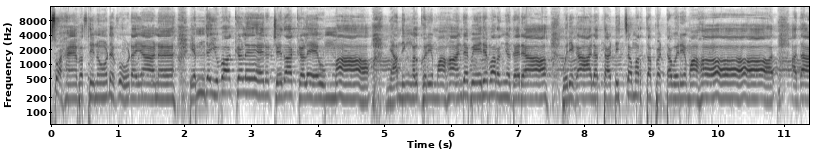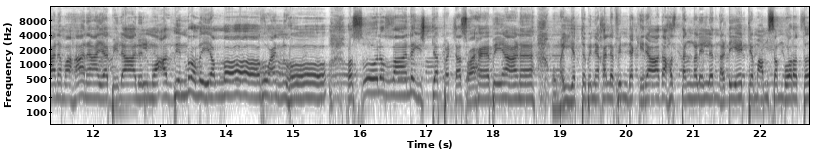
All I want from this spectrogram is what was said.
സ്വഹേബത്തിനോട് കൂടെയാണ്. എന്റെ യുവാക്കളെ രക്ഷിതാക്കളെ ഉമ്മ ഞാൻ നിങ്ങൾക്കൊരു മഹാന്റെ പേര് പറഞ്ഞു തരാ. ഒരു കാലത്ത് അടിച്ചമർത്തപ്പെട്ട ഒരു മഹാൻ അതാണ് മഹാനായ ബിലാലുൽ മുഅദ്ദിൻ റളിയല്ലാഹു അൻഹു. റസൂലുള്ളാഹിന്റെ ഇഷ്ടപ്പെട്ട സ്വഹാബിയാണ്. ഉമയ്യത്ത് ബിൻ ഖലഫിന്റെ കിരാത ഹസ്തങ്ങളിൽ നടിയേറ്റ് മാംസം പുറത്ത്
